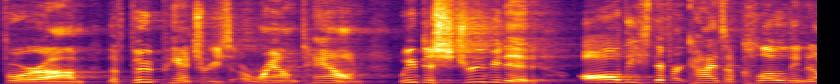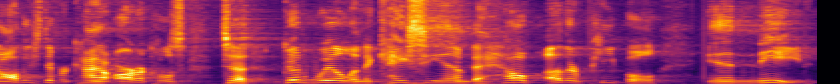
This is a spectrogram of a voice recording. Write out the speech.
for um, the food pantries around town. We've distributed all these different kinds of clothing and all these different kind of articles to Goodwill and to KCM to help other people in need.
